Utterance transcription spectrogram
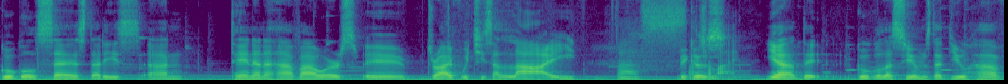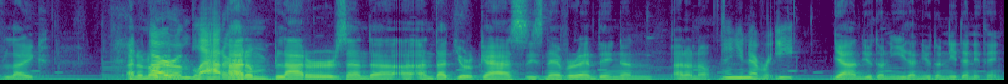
Google says that is an 10 and a half hours uh, drive, which is a lie That's because such a lie. yeah, the, Google assumes that you have like I don't know Iron bladder. atom bladders, and uh, uh, and that your gas is never ending, and I don't know. And you never eat. Yeah, and you don't eat, and you don't need anything,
